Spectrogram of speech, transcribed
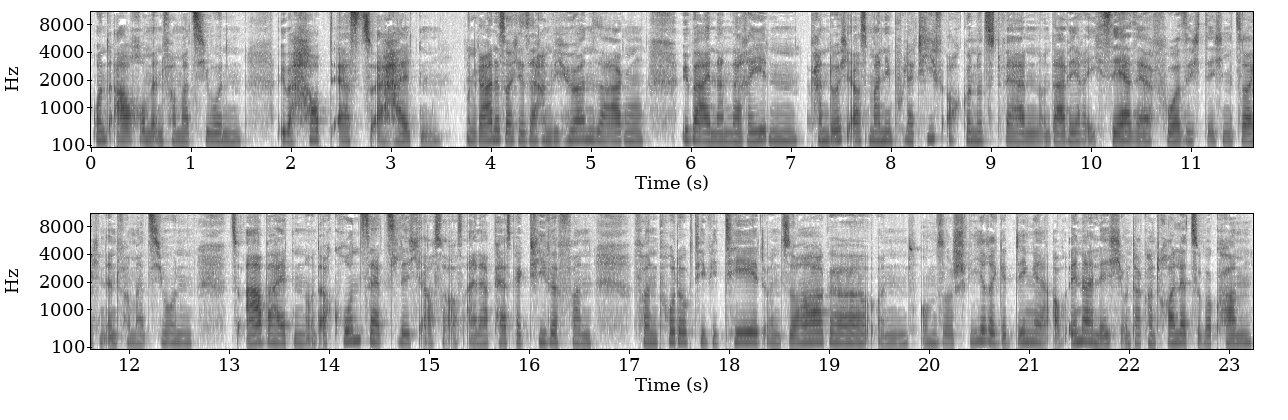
und auch um Informationen überhaupt erst zu erhalten. Und gerade solche Sachen wie Hörensagen, übereinander reden, kann durchaus manipulativ auch genutzt werden. Und da wäre ich sehr, sehr vorsichtig, mit solchen Informationen zu arbeiten und auch grundsätzlich auch so aus einer Perspektive von, von Produktivität und Sorge und um so schwierige Dinge auch innerlich unter Kontrolle zu bekommen,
